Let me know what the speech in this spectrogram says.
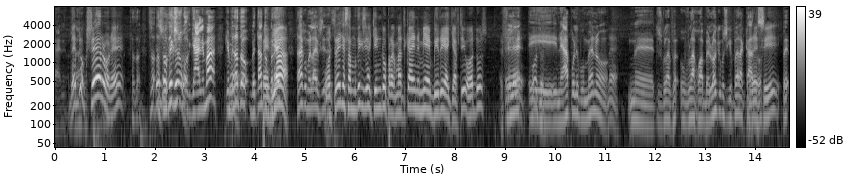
κάνει, ο Δεν το Σάββας. ξέρω, ρε. Θα, το- Δεν θα το σου δείξω ξέρω. στο διάλειμμα και μετά το, μετά το Παιδιά, break θα έχουμε live Ο σύνδεση. Τρέγιας θα μου δείξει για κινητό. Πραγματικά είναι μια εμπειρία κι αυτή, όντως. Ε, Φίλε, η, η Νεάπολη που μένω Ναι. με τους βλα, βλαχοαμπελόκηπους εκεί πέρα κάτω. Ρε εσύ. Πε-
